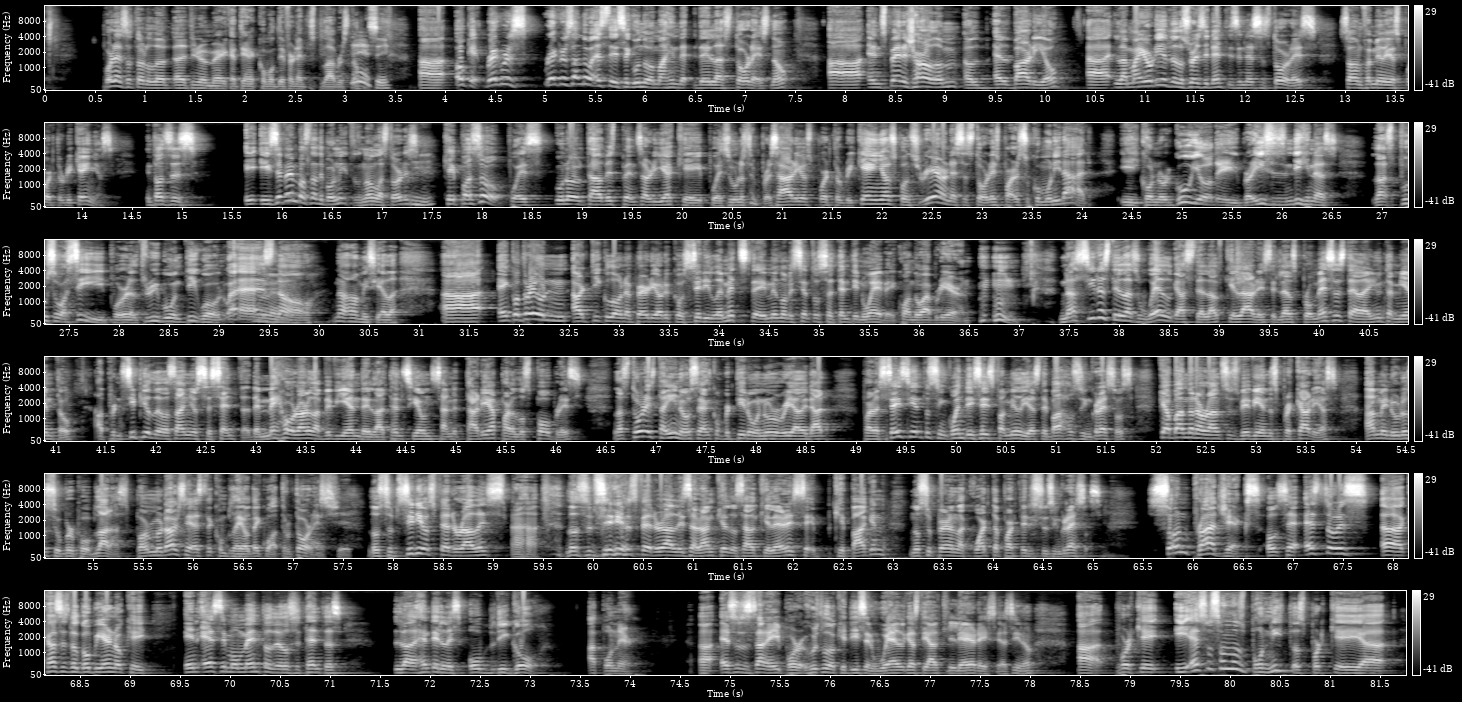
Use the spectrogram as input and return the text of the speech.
por eso toda Latinoamérica tiene como diferentes palabras, ¿no? Sí, sí. Ah, ok, regres- regresando a este segundo imagen de, de las torres, ¿no? Ah, en Spanish Harlem, el, el barrio, ah, la mayoría de los residentes en esas torres son familias puertorriqueñas. Entonces, y, y se ven bastante bonitos, ¿no? Las torres. ¿Qué pasó? Pues uno tal vez pensaría que pues unos empresarios puertorriqueños construyeron esas torres para su comunidad y con orgullo de raíces indígenas las puso así por el tribu antiguo. Pues no, no, mi ciela. Ah, encontré un artículo en el periódico City Limits de 1979, cuando abrieron. Nacidas de las huelgas del alquilares y de las promesas del ayuntamiento al principio de los años 60 de mejorar la vivienda y la atención sanitaria para los pobres, las Torres Taínos se han convertido en una realidad para 656 familias de bajos ingresos que abandonarán sus viviendas precarias, a menudo superpobladas, por mudarse a este complejo de cuatro torres. shit. Los subsidios federales, ajá, los subsidios federales harán que los alquileres que paguen no superen la cuarta parte de sus ingresos. Son projects, o sea, esto es ah, casas del gobierno que en ese momento de los 70s la gente les obligó a poner. Ah, esos están ahí por justo lo que dicen, huelgas de alquileres y así, ¿no? Ah, porque, y esos son los bonitos porque ah,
